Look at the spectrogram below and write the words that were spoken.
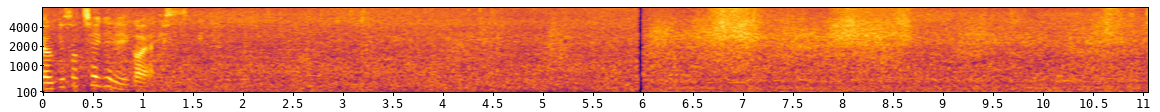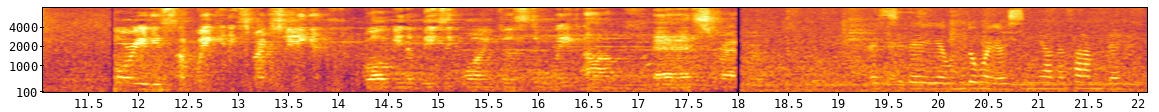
여기서 책을 읽어야겠습니다. Glory, this awakening stretching will be the basic one just to wake up and stretch. S데이에 운동을 열심히 하는 사람들.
